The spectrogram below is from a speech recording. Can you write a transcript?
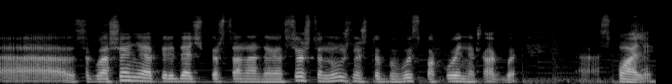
а, соглашение о передаче персонала, все, что нужно, чтобы вы спокойно как бы а, спали.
